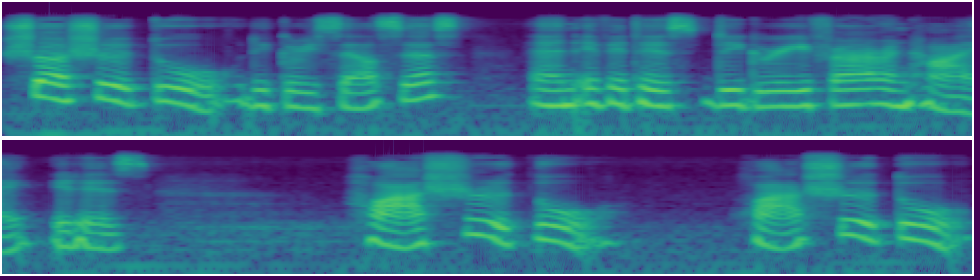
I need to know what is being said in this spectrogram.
摄氏度 degree Celsius. And if it is degree Fahrenheit, it is 华氏度,华氏度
